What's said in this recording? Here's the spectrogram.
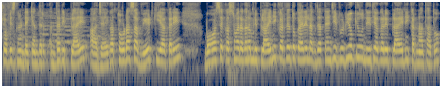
चौबीस घंटे के अंदर अंदर रिप्लाई आ जाएगा। थोड़ा सा वेट किया करें। बहुत से कस्टमर अगर हम रिप्लाई नहीं करते तो कहने लग जाते हैं, जी, वीडियो क्यों दी थी? अगर रिप्लाई नहीं करना था तो।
